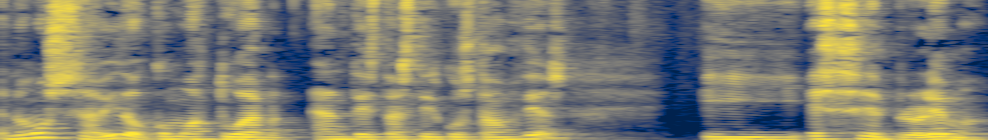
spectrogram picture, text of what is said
hemos sabido cómo actuar ante estas circunstancias y ese es el problema,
